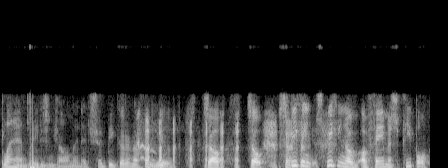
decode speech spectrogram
Bland, ladies and gentlemen, it should be good enough for you. so so speaking speaking of, of famous people,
